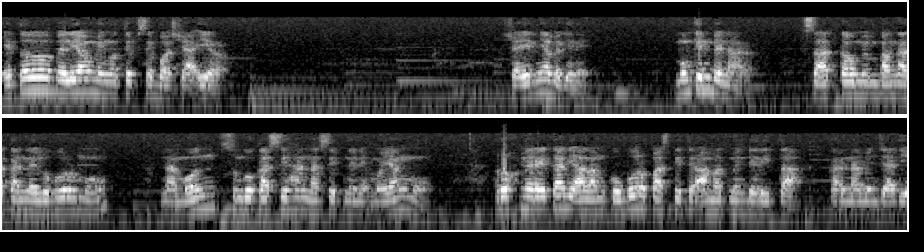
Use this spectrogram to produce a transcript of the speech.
Itu beliau mengutip sebuah syair. Syairnya begini. Mungkin benar saat kau membanggakan leluhurmu, namun sungguh kasihan nasib nenek moyangmu Ruh mereka di alam kubur pasti teramat menderita karena menjadi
